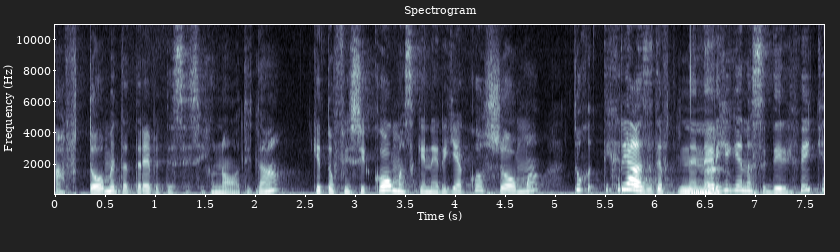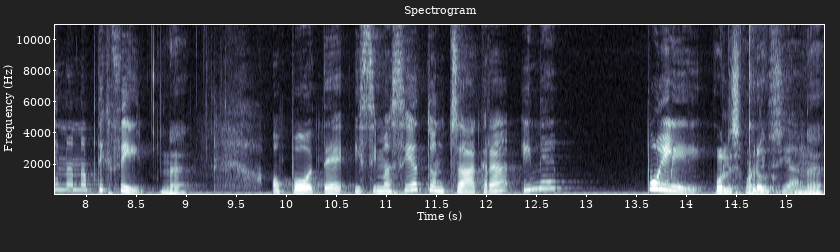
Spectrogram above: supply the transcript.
αυτό μετατρέπεται σε συχνότητα και το φυσικό μας και ενεργειακό σώμα το, τη χρειάζεται αυτή την Ναι. ενέργεια για να συντηρηθεί και να αναπτυχθεί. Ναι. Οπότε η σημασία των τσάκρα είναι πολύ, Πολύ σημαντικό. crucial. Ναι.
